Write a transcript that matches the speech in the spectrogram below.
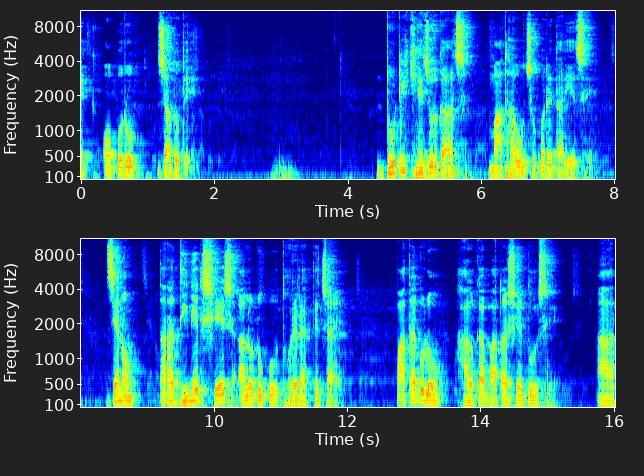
এক অপরূপ জাদুতে। দুটি খেজুর গাছ মাথা উঁচু করে দাঁড়িয়েছে, যেন তারা দিনের শেষ আলোটুকু ধরে রাখতে চায়। পাতাগুলো হালকা বাতাসে দুলছে আর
